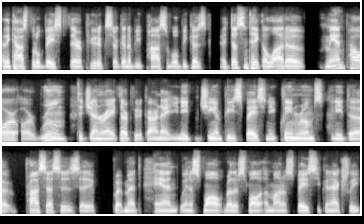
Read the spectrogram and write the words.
I think hospital based therapeutics are going to be possible because it doesn't take a lot of manpower or room to generate therapeutic RNA. You need GMP space, you need clean rooms, you need the processes, the equipment, and in a small, rather small amount of space, you can actually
